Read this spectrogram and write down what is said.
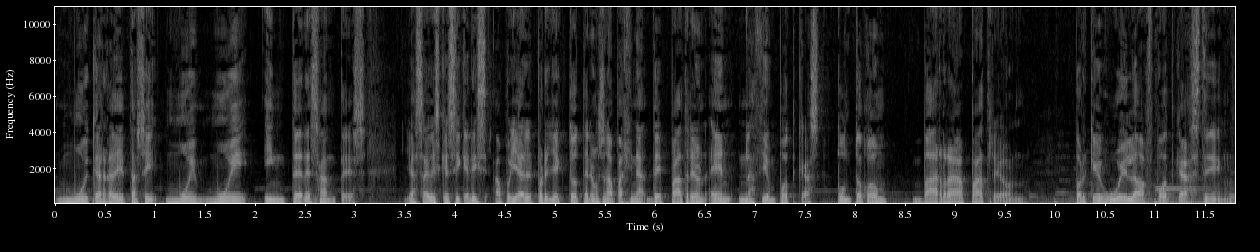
muy cargaditas y muy, muy interesantes. Ya sabéis que si queréis apoyar el proyecto tenemos una página de Patreon en nacionpodcast.com barra Patreon. Porque we love podcasting.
